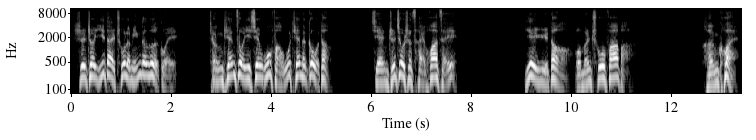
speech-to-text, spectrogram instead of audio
是这一代出了名的恶鬼，整天做一些无法无天的勾当，简直就是采花贼。夜雨道：“我们出发吧。”很快，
